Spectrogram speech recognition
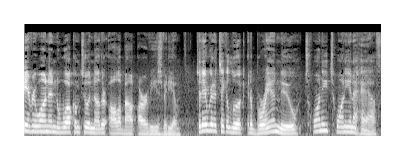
Hey everyone and welcome to another All About RVs video. Today we're going to take a look at a brand new 2020 and a half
